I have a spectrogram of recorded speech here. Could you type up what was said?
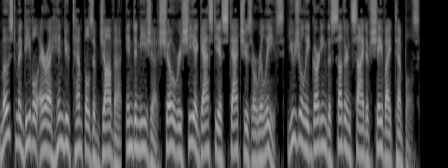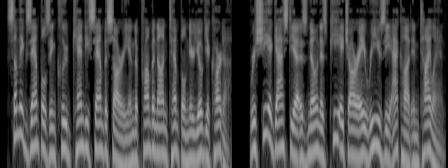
Most medieval-era Hindu temples of Java, Indonesia show Rishi Agastya statues or reliefs, usually guarding the southern side of Shaivite temples. Some examples include Candi Sambisari and the Prambanan temple near Yogyakarta. Rishi Agastya is known as Phra Ryuzi Akhad in Thailand.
